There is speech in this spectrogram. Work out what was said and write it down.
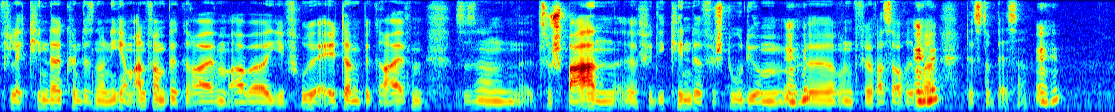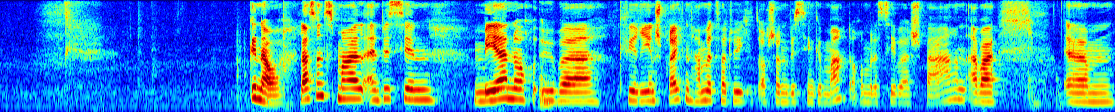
vielleicht Kinder können das noch nicht am Anfang begreifen, aber je früher Eltern begreifen, sozusagen zu sparen für die Kinder, für Studium mhm. und für was auch immer, mhm. desto besser. Mhm. Genau, lass uns mal ein bisschen mehr noch über Quirin sprechen. Haben wir zwar natürlich jetzt auch schon ein bisschen gemacht, auch immer das Thema Sparen, aber ähm,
